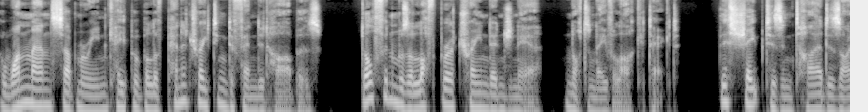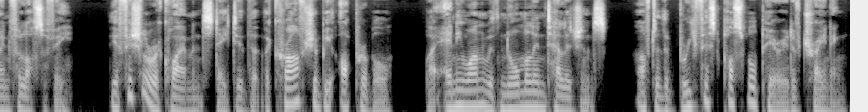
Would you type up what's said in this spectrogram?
a one man submarine capable of penetrating defended harbours. Dolphin was a Loughborough trained engineer, not a naval architect. This shaped his entire design philosophy. The official requirements stated that the craft should be operable by anyone with normal intelligence after the briefest possible period of training.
